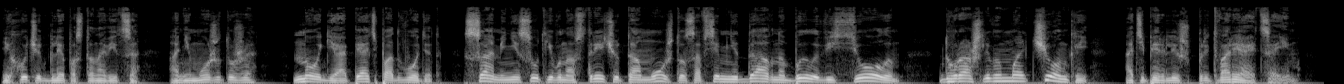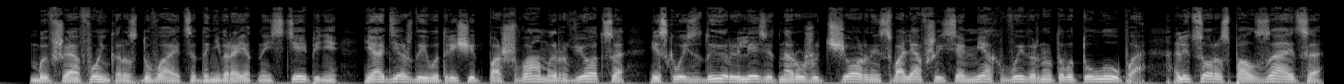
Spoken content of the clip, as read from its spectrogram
И хочет Глеб остановиться, а не может уже. Ноги опять подводят, сами несут его навстречу тому, что совсем недавно было веселым, дурашливым мальчонкой, а теперь лишь притворяется им. Бывшая Афонька раздувается до невероятной степени, и одежда его трещит по швам и рвется, и сквозь дыры лезет наружу черный свалявшийся мех вывернутого тулупа. Лицо расползается,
